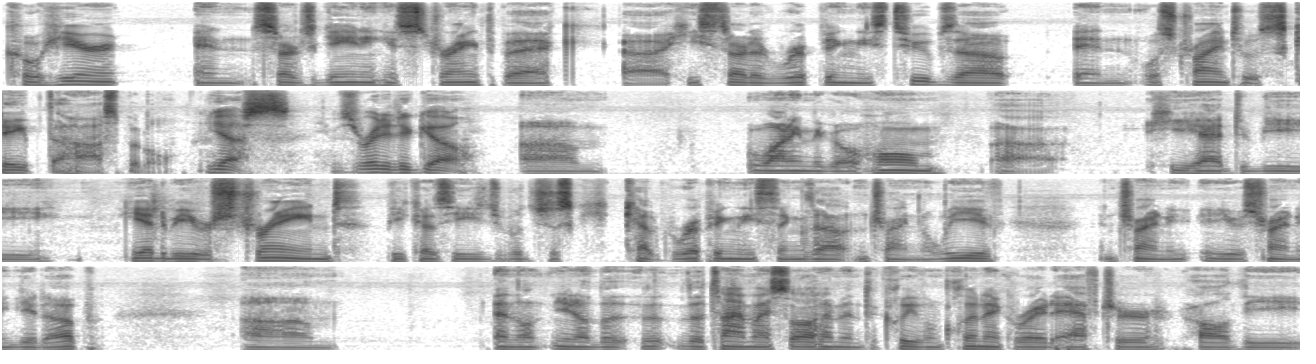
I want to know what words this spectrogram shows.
coherent and starts gaining his strength back. Uh, he started ripping these tubes out and was trying to escape the hospital, Yes, he was ready to go. Um, wanting to go home. Uh, he had to be he had to be restrained because he was just kept ripping these things out and trying to leave and trying to he was trying to get up. Um, and you know the the time I saw him at the Cleveland Clinic right after all the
